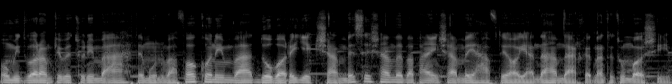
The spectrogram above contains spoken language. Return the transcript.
امیدوارم که بتونیم به عهدمون وفا کنیم و دوباره یک شنبه سه شنبه و پنج شنبه هفته آینده هم در خدمتتون باشیم.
